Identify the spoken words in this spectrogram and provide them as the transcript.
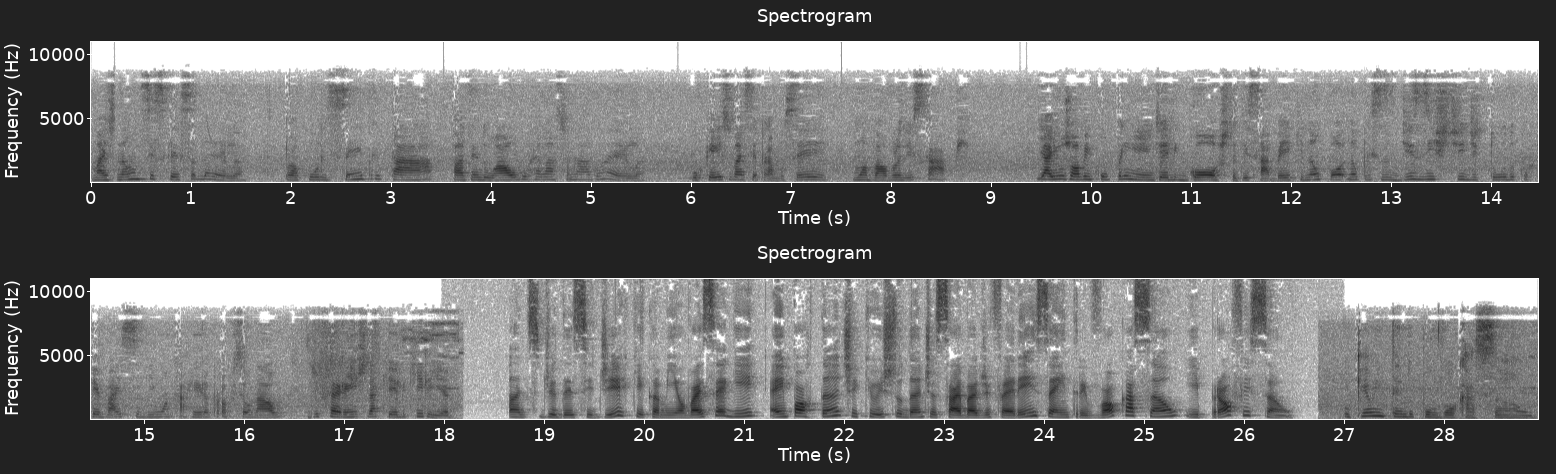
mas não se esqueça dela procure sempre estar fazendo algo relacionado a ela, porque isso vai ser para você uma válvula de escape. E aí o jovem compreende, ele gosta de saber que não, pode, não precisa desistir de tudo porque vai seguir uma carreira profissional diferente da que ele queria. Antes de decidir que caminho vai seguir, é importante que o estudante saiba a diferença entre vocação e profissão. O que eu entendo por vocação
